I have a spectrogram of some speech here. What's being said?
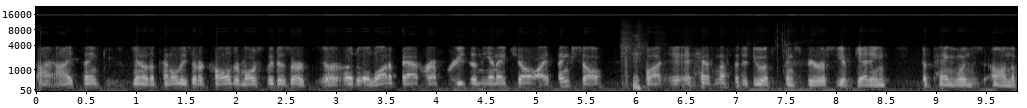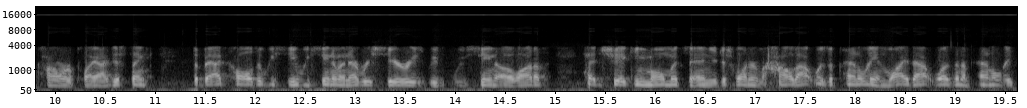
I, I think you know the penalties that are called are mostly deserved. Are, are there a lot of bad referees in the NHL? I think so, but it, it has nothing to do with the conspiracy of getting the Penguins on the power play. I just think the bad calls that we see. We've seen them in every series. We've we've seen a lot of head shaking moments, and you're just wondering how that was a penalty and why that wasn't a penalty.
